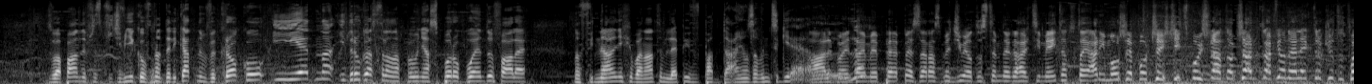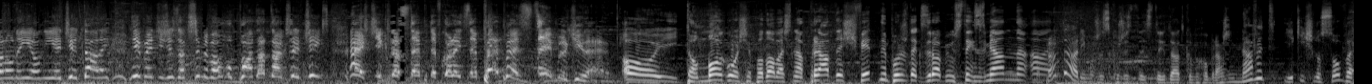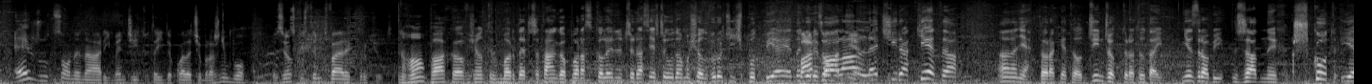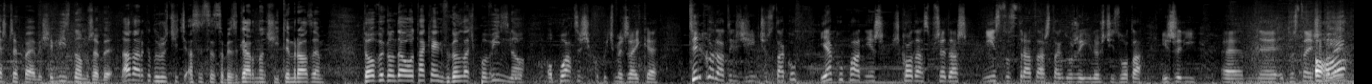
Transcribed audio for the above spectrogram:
złapany przez przeciwników na delikatnym wykroku i jedna i druga strona popełnia sporo błędów, ale no finalnie chyba na tym lepiej wypadają zawodnicy gier. Ale pamiętajmy, Pepe zaraz będzie miał dostępnego ultimate'a, tutaj Ari może poczyścić, spójrz na to, czar trafiony, elektrokut odpalony i on jedzie dalej, nie będzie się zatrzymywał, upada także Jinx, Eścik następny w kolejce, Pepe z triple killem! Oj, to mogło się podobać. Naprawdę świetny pożytek zrobił z tych zmian na A. Prawda Ari może skorzystać z tych dodatkowych obrażeń, nawet jakieś losowe E rzucone na Ari będzie tutaj dokładać obrażeń, bo w związku z tym dwa elektrokuty. Oho, Bako wzięty w mordercze tango po raz kolejny, czy raz jeszcze uda mu się odwrócić, podbija jednego Bardzo rywala, leci rakieta. Ale nie, to rakieta od Jinjo, która tutaj nie zrobi żadnych szkód i jeszcze pojawi się Wizdom, żeby latarkę dorzucić, asystę sobie zgarnąć i tym razem to wyglądało tak, jak wyglądać powinno. Opłaca się kupić Medżajkę tylko dla tych 10 staków. Jak upadniesz, szkoda, sprzedaż, nie jest to strata aż tak dużej ilości złota, jeżeli e, e, dostaniesz Oho! kolej.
